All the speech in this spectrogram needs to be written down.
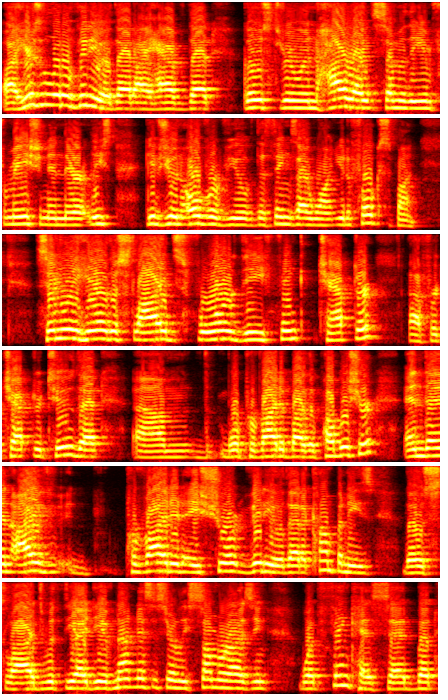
Uh, here's a little video that I have that goes through and highlights some of the information in there, at least gives you an overview of the things I want you to focus upon. Similarly, here are the slides for the Fink chapter, uh, for chapter 2 that um, were provided by the publisher. And then I've provided a short video that accompanies those slides with the idea of not necessarily summarizing what Fink has said, but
